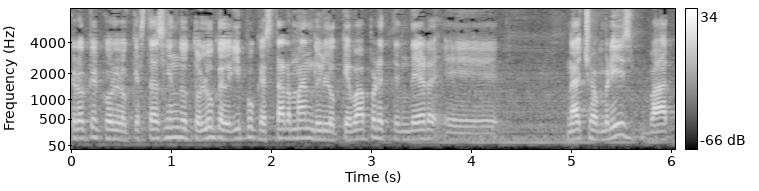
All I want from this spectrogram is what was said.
creo que con lo que está haciendo Toluca, el equipo que está armando y lo que va a pretender eh, Nacho Ambriz, va a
